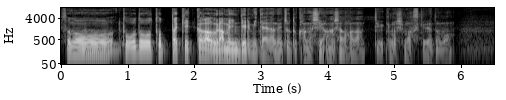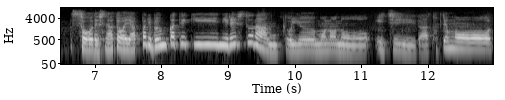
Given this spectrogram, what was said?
そのうん。行動を取った結果が裏目に出るみたいなねちょっと悲しい話なのかなっていう気もしますけれども。そうですね。あとはやっぱり文化的にレストランというものの位置がとても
